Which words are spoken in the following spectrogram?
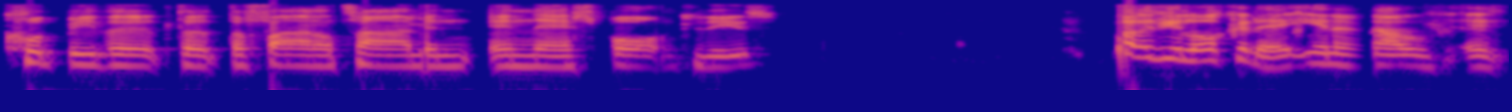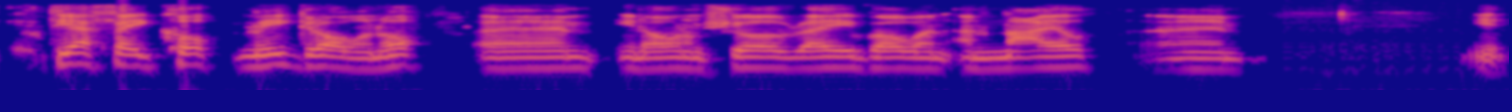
could be the, the, the final time in, in their sporting careers. Well, if you look at it, you know, the FA Cup, me growing up, um, you know, and I'm sure Ravo and, and Niall, um, you,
